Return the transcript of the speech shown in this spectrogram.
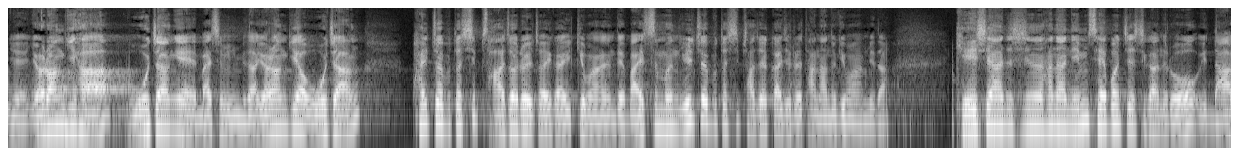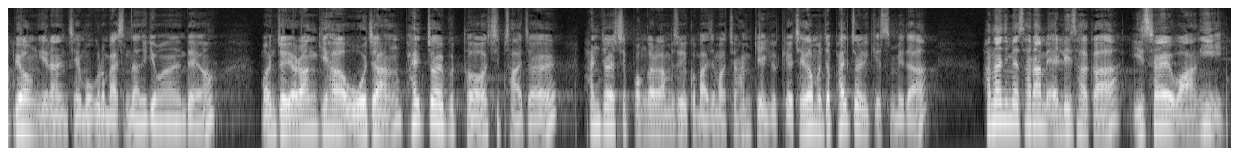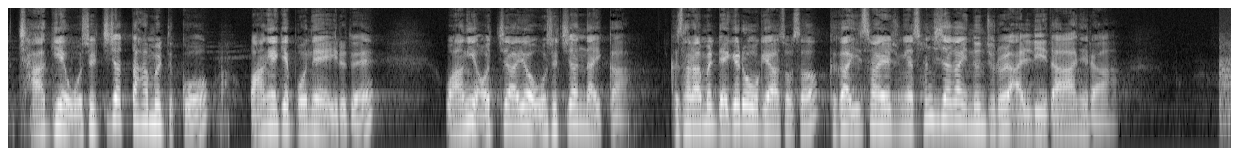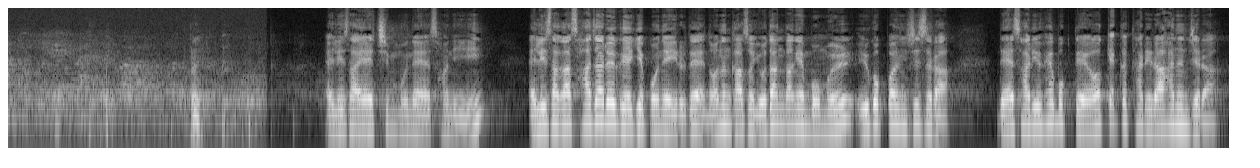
예, 열왕기하 5장의 말씀입니다. 열왕기하 5장 8절부터 14절을 저희가 읽기만 하는데 말씀은 1절부터 14절까지를 다 나누기만 합니다. 계시하시는 하나님 세 번째 시간으로 나병이라는 제목으로 말씀 나누기만 하는데요. 먼저 열왕기하 5장 8절부터 14절 한 절씩 번갈아 가면서 읽고 마지막 절 함께 읽을게요. 제가 먼저 8절 읽겠습니다. 하나님의 사람 엘리사가 이스라엘 왕이 자기의 옷을 찢었다 함을 듣고 왕에게 보내 이르되 왕이 어찌하여 옷을 찢었나이까? 그 사람을 내게로 오게 하소서. 그가 이스라엘 중에 선지자가 있는 줄을 알리이다 하니라. 엘리사의 진문에 서니 엘리사가 사자를 그에게 보내 이르되 너는 가서 요단강에 몸을 일곱 번 씻으라. 내 살이 회복되어 깨끗하리라 하는지라.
